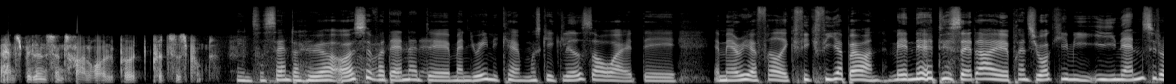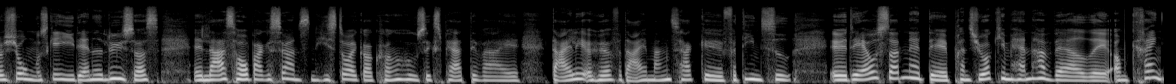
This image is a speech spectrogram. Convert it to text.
at han spillede en central rolle på, på et tidspunkt. Interessant at høre også, hvordan at, øh, man jo egentlig kan måske glæde sig over, at, øh, at Mary og Frederik fik fire børn, men øh, det sætter øh, prins Joachim i, i en anden situation, måske i et andet lys også. Øh, Lars Hårbakke Sørensen, historiker og kongehusekspert, det var øh, dejligt at høre fra dig. Mange tak øh, for din tid. Øh, det er jo sådan, at øh, prins Joachim han har været øh, omkring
